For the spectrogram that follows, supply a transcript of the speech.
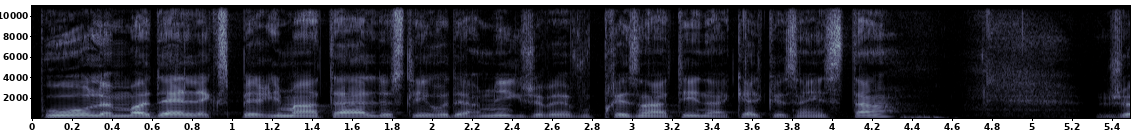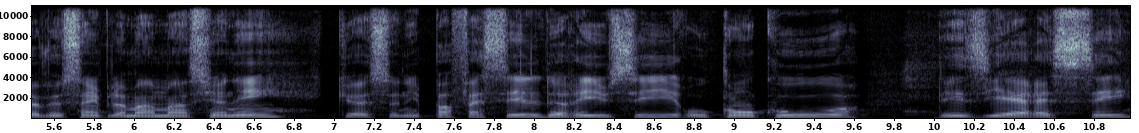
pour le modèle expérimental de sclérodermie que je vais vous présenter dans quelques instants. Je veux simplement mentionner que ce n'est pas facile de réussir au concours des IRSC.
